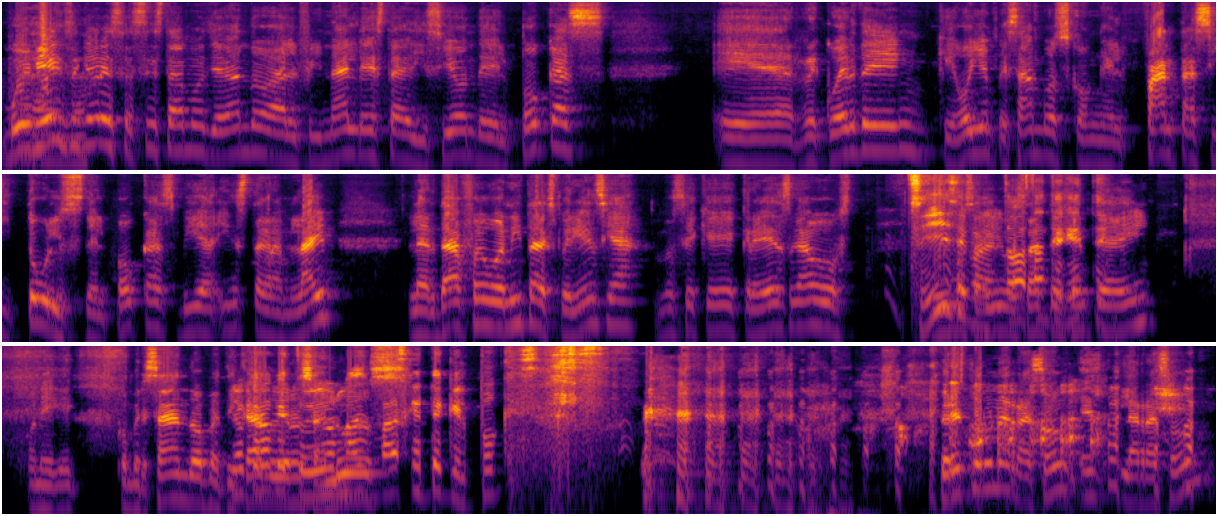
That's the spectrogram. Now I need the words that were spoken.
Muy bien, señores, así estamos llegando al final de esta edición del podcast. Eh, recuerden que hoy empezamos con el Fantasy Tools del podcast vía Instagram Live. La verdad fue bonita la experiencia. No sé qué crees, Gabo. Sí, se conectó bastante, gente. gente ahí conversando, platicando. Yo creo que tuvimos más, más, gente que el podcast. Pero es por una razón, es la razón,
